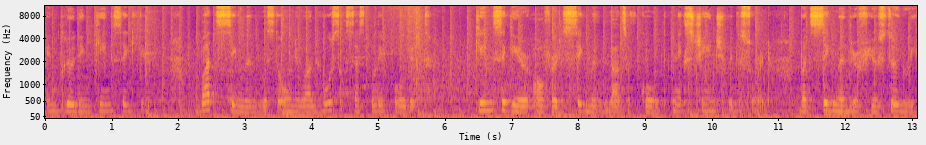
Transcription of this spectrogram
including King Siggeir, but Sigmund was the only one who successfully pulled it. King Siggeir offered Sigmund lots of gold in exchange with the sword, but Sigmund refused to agree,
